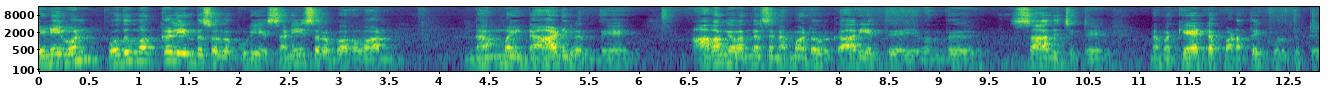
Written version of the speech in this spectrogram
எனி ஒன் பொதுமக்கள் என்று சொல்லக்கூடிய சனீஸ்வர பகவான் நம்மை நாடி வந்து அவங்க வந்து நம்மகிட்ட ஒரு காரியத்தை வந்து சாதிச்சுட்டு நம்ம கேட்ட பணத்தை கொடுத்துட்டு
